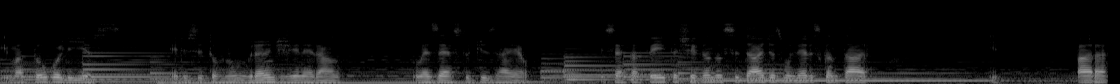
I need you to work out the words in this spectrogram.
que matou Golias, ele se tornou um grande general do exército de Israel. E certa feita, chegando à cidade, as mulheres cantaram para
